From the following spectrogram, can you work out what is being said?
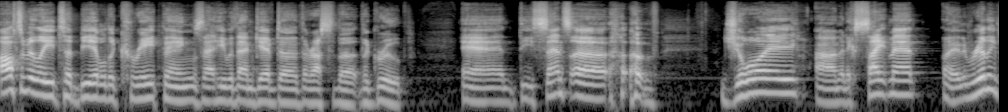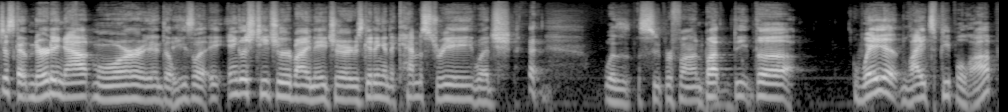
ultimately to be able to create things that he would then give to the rest of the, the group. And the sense of, of joy um, and excitement, and really just nerding out more into. He's an English teacher by nature. He was getting into chemistry, which was super fun. But the the way it lights people up,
